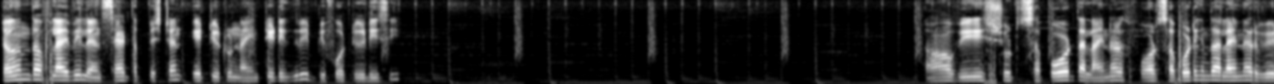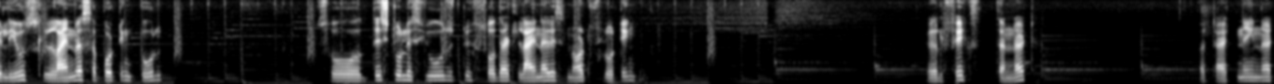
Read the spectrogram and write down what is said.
Turn the flywheel and set the piston 80 to 90 degree before TDC. Now we should support the liner. For supporting the liner, we will use liner supporting tool. So this tool is used so that liner is not floating. We will fix the nut a tightening nut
